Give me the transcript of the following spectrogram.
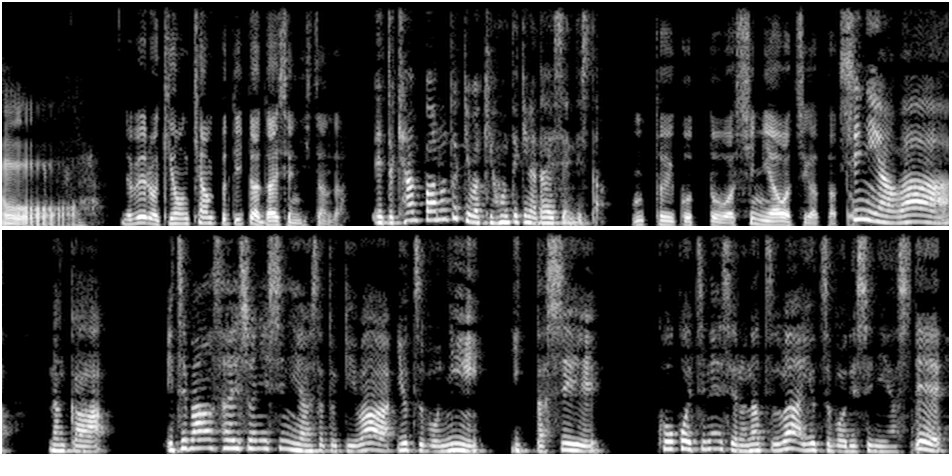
おー。で、ベルは基本キャンプって言ったら大山に来たんだ。えっと、キャンパーの時は基本的な大山でした。んということは、シニアは違ったと？シニアは、なんか、一番最初にシニアした時は、ゆつぼに行ったし、高校1年生の夏はゆつぼでシニアして、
